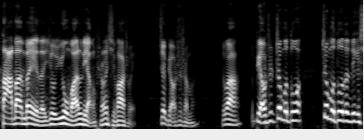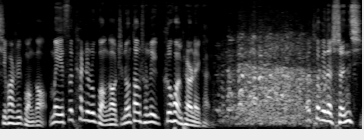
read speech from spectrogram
大半辈子就用完两瓶洗发水，这表示什么？对吧？表示这么多这么多的这个洗发水广告，每次看这种广告，只能当成这个科幻片来看，那特别的神奇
